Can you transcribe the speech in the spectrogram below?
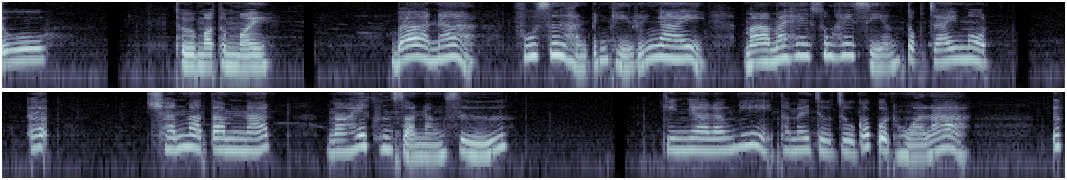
ตู เธอมาทำไม บ้าหน้า ฟู่ซื่อหันเป็นผีหรือไง มาไม่ให้ซุ้งให้เสียงตกใจหมด เอ๊ะ ฉันมาตามนัด มาให้คุณสอนหนังสือ กินยาแล้วนี่ทำไมจู่ๆก็ปวดหัวล่ะ อึบ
